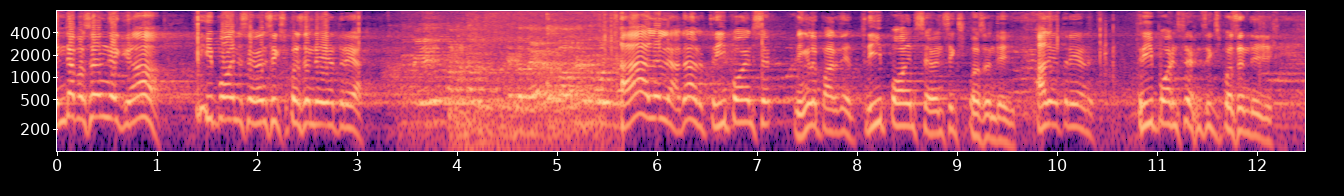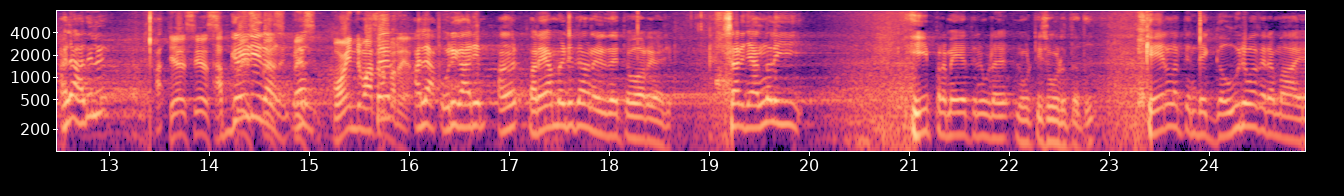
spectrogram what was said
എന്റെ പ്രസംഗം കേൾക്ക് ആ three point seven six percentage എത്രയാ? ആ അല്ലല്ല അതാണ് ത്രീ പോയിന്റ് സെവൻ നിങ്ങൾ പറഞ്ഞത് three point seven six percentage അത് എത്രയാണ്? Three point seven six percentage അല്ല അതിൽ അപ്ഗ്രേഡ് ചെയ്താണ്. അല്ല ഒരു കാര്യം പറയാൻ വേണ്ടിയിട്ടാണ് എഴുന്നേറ്റ വേറെ കാര്യം. സാർ ഞങ്ങൾ ഈ ഈ പ്രമേയത്തിലൂടെ നോട്ടീസ് കൊടുത്തത് കേരളത്തിന്റെ ഗൗരവതരമായ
